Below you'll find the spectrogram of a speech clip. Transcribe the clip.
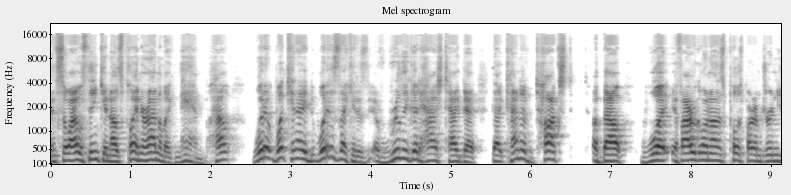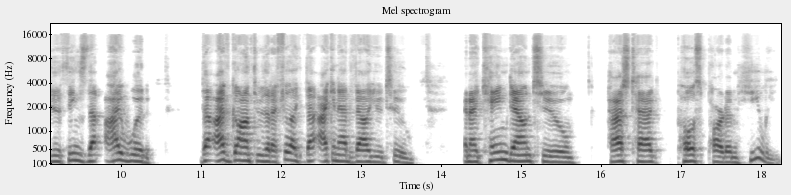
And so I was thinking, I was playing around. I'm like, man, how what what can I what is like a, a really good hashtag that that kind of talks about what if I were going on this postpartum journey, the things that I would that I've gone through that I feel like that I can add value to. And I came down to hashtag postpartum healing.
